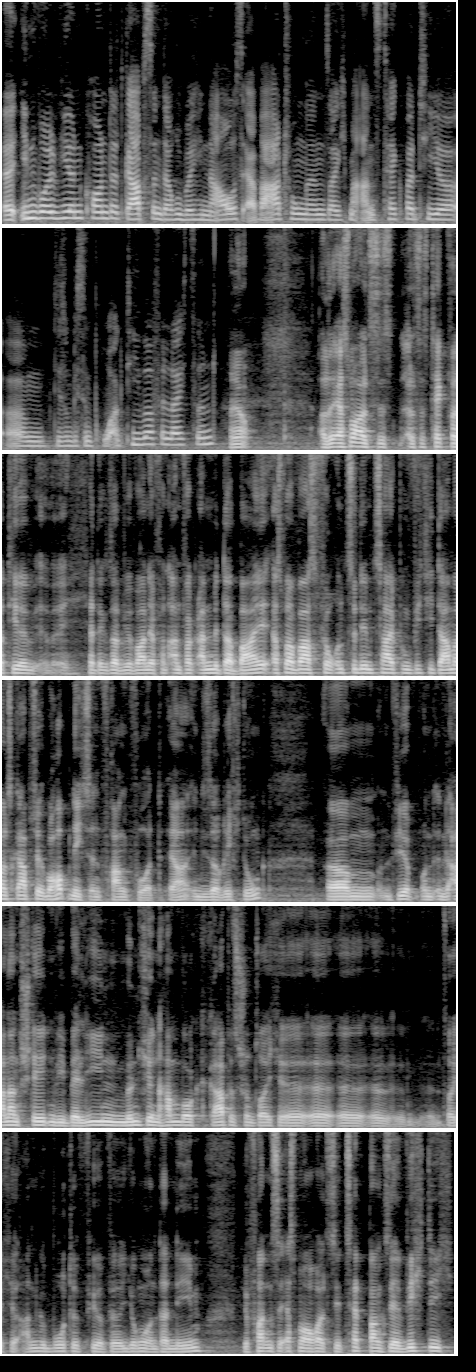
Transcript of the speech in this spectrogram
äh, involvieren konntet. Gab es denn darüber hinaus Erwartungen, sage ich mal, ans Tech-Quartier, ähm, die so ein bisschen proaktiver vielleicht sind? Ja. Also erstmal als das, als das Tech-Quartier, ich hätte gesagt, wir waren ja von Anfang an mit dabei. Erstmal war es für uns zu dem Zeitpunkt wichtig, damals gab es ja überhaupt nichts in Frankfurt ja, in dieser Richtung. Ähm, und, wir, und in anderen Städten wie Berlin, München, Hamburg gab es schon solche, äh, äh, äh solche Angebote für, für junge Unternehmen. Wir fanden es erstmal auch als DZ-Bank sehr wichtig,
